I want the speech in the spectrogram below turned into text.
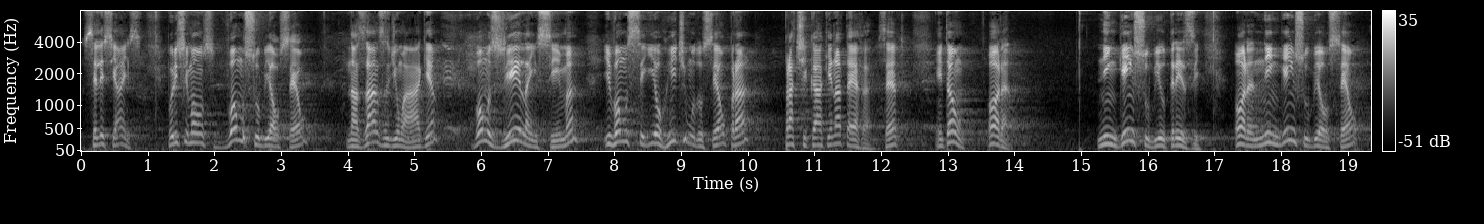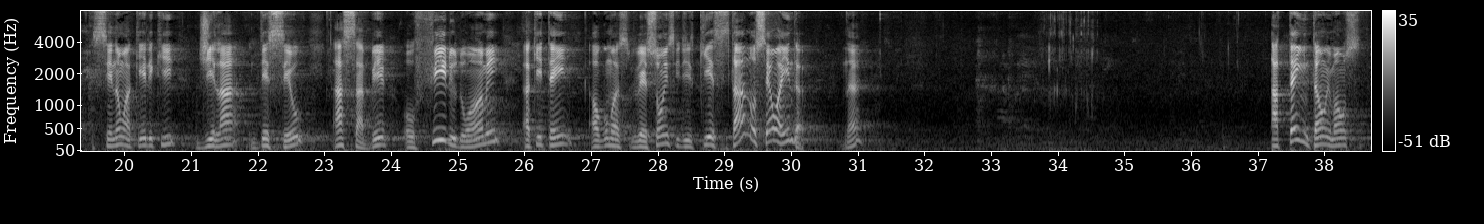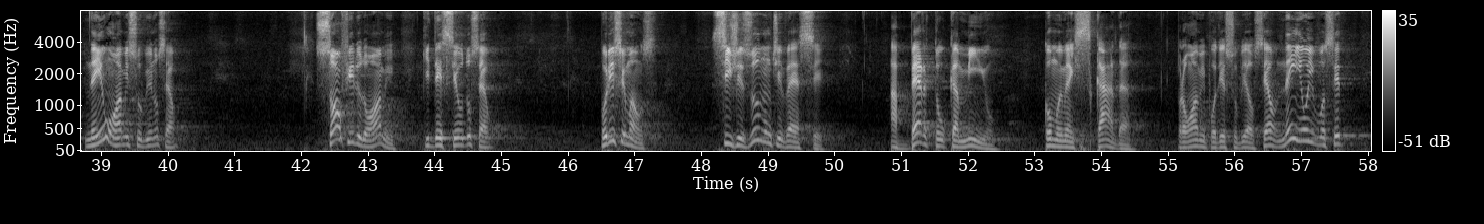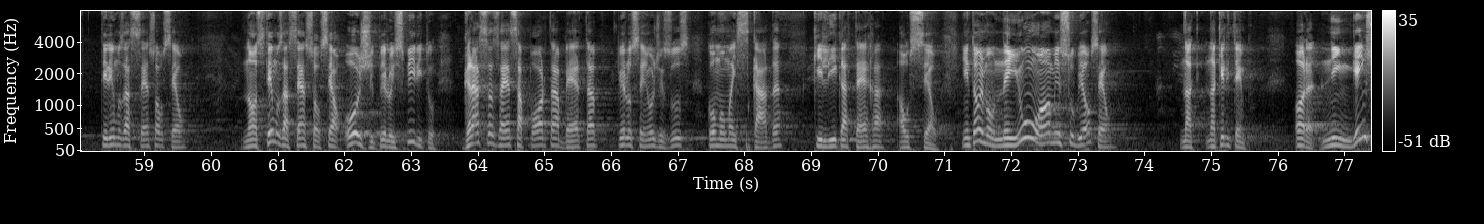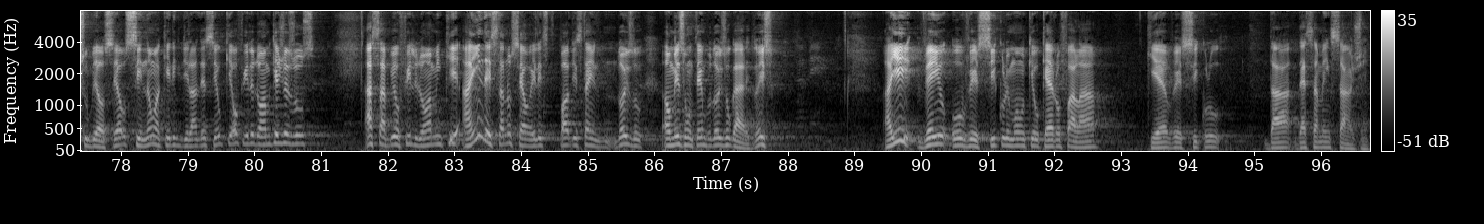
celestiais. Por isso, irmãos, vamos subir ao céu, nas asas de uma águia, vamos lá em cima e vamos seguir o ritmo do céu para praticar aqui na terra, certo? Então, ora, ninguém subiu, 13, ora, ninguém subiu ao céu, senão aquele que de lá desceu, a saber, o Filho do Homem, aqui tem algumas versões que diz que está no céu ainda, né? Até então, irmãos, nenhum homem subiu no céu. Só o filho do homem que desceu do céu. Por isso, irmãos, se Jesus não tivesse aberto o caminho como uma escada para o homem poder subir ao céu, nem eu e você teríamos acesso ao céu. Nós temos acesso ao céu hoje pelo Espírito, graças a essa porta aberta pelo Senhor Jesus como uma escada que liga a terra ao céu. Então, irmão, nenhum homem subiu ao céu na, naquele tempo. Ora, ninguém subiu ao céu senão aquele que de lá desceu, que é o Filho do Homem, que é Jesus. A saber, o Filho do Homem que ainda está no céu. Ele pode estar em dois, ao mesmo tempo, dois lugares, não é isso? Aí veio o versículo, irmão, que eu quero falar, que é o versículo da, dessa mensagem.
